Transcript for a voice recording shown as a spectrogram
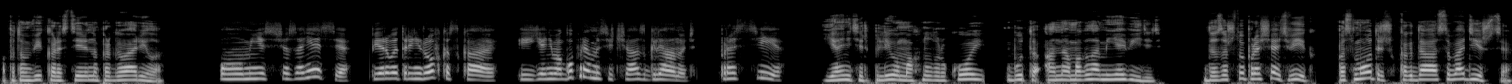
а потом Вика растерянно проговорила. «У меня сейчас занятие, первая тренировка с Кай, и я не могу прямо сейчас глянуть. Прости». Я нетерпеливо махнул рукой, будто она могла меня видеть. «Да за что прощать, Вик? Посмотришь, когда освободишься.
